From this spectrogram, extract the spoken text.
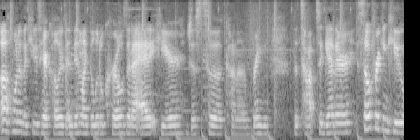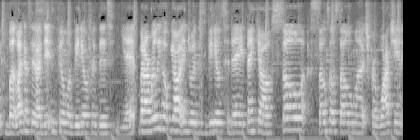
uh, one of the cutest hair colors and then like the little curls that I added here just to kind of bring the top together. So freaking cute but like i said i didn't film a video for this yet. But i really hope y'all enjoyed this video today. Thank y'all so so so so much for watching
